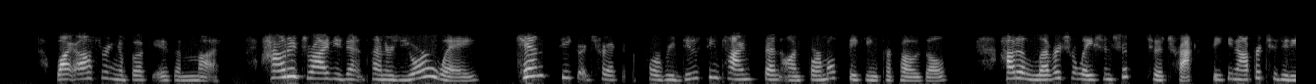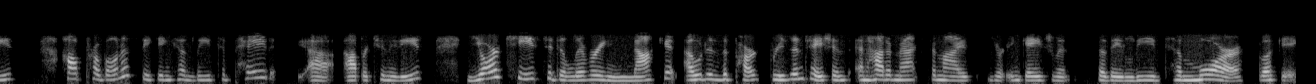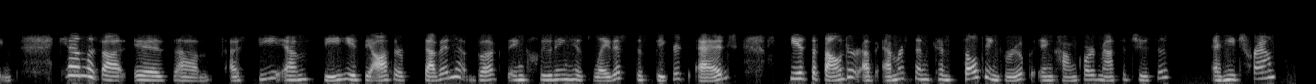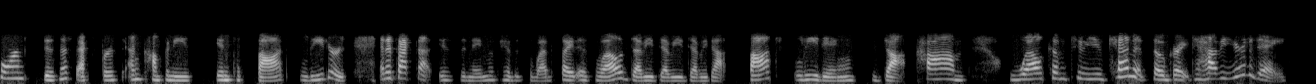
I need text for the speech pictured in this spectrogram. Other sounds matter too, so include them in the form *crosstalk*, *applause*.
why authoring a book is a must how to drive event planners your way, Ken's secret trick for reducing time spent on formal speaking proposals, how to leverage relationships to attract speaking opportunities, how pro bono speaking can lead to paid uh, opportunities, your keys to delivering knock it out of the park presentations, and how to maximize your engagements so they lead to more bookings. Ken Lizotte is um, a CMC. He's the author of seven books, including his latest, The Speaker's Edge. He is the founder of Emerson Consulting Group in Concord, Massachusetts, and he transforms business experts and companies into thought leaders. And in fact, that is the name of his website as well, www.thoughtleading.com. Welcome to you, Ken. It's so great to have you here today.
